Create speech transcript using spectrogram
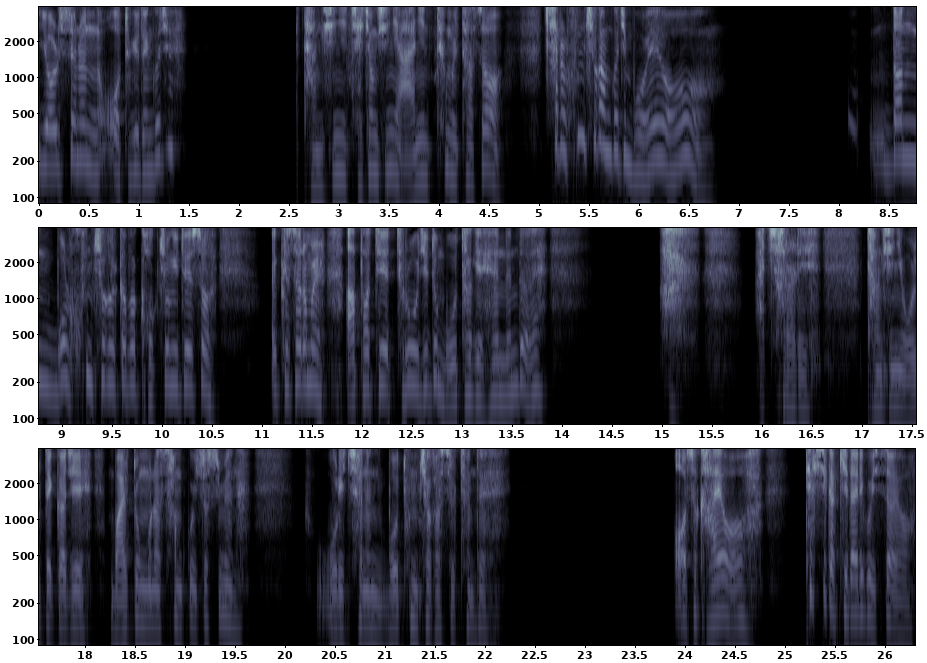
열쇠는 어떻게 된 거지? 당신이 제정신이 아닌 틈을 타서 차를 훔쳐간 거지 뭐예요. 난 뭘 훔쳐갈까봐 걱정이 돼서 그 사람을 아파트에 들어오지도 못하게 했는데. 하, 차라리 당신이 올 때까지 말동무나 삼고 있었으면 우리 차는 못 훔쳐갔을 텐데. 어서 가요. 택시가 기다리고 있어요.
